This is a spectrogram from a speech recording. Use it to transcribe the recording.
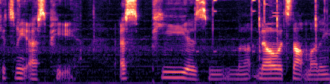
Gets me SP. SP is no, it's not money.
